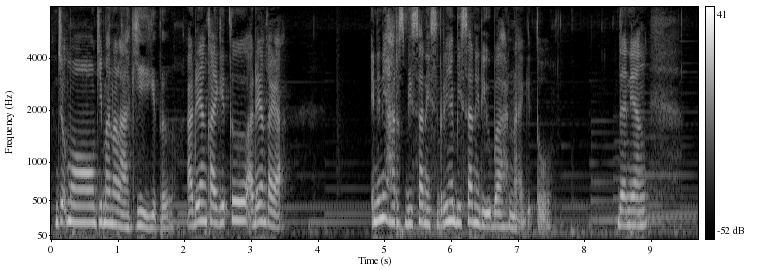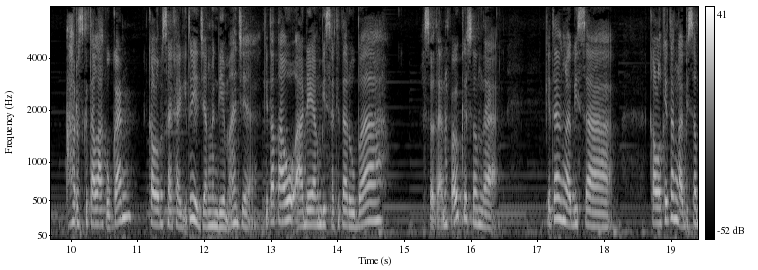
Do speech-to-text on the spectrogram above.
Jok mau gimana lagi? gitu. Ada yang kayak gitu ada yang kayak ini nih harus bisa nih sebenarnya bisa nih diubah. Nah gitu. Dan yang harus kita lakukan kalau misalnya kayak gitu ya jangan diam aja. Kita tahu ada yang bisa kita rubah so then focus on that. Kita nggak bisa kalau kita nggak bisa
